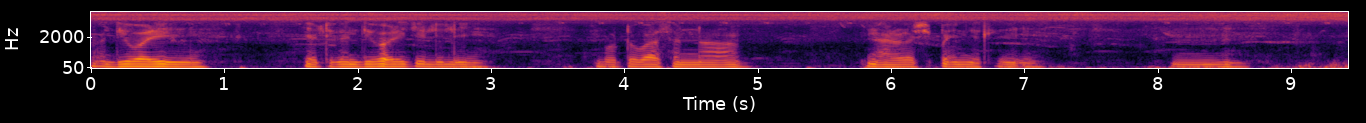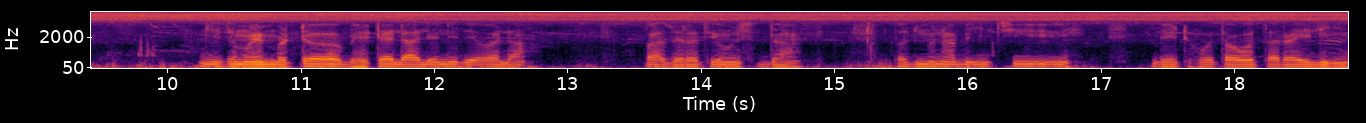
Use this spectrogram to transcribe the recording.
दिवाळी या ठिकाणी दिवाळी केलेली. बोटोबासांना नारळाची पैन घेतली. हम्म. भट्ट भेटायला आले नाही देवाला. बाजारात येऊनसुद्धा पद्मनाभींची भेट होता होता राहिली.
